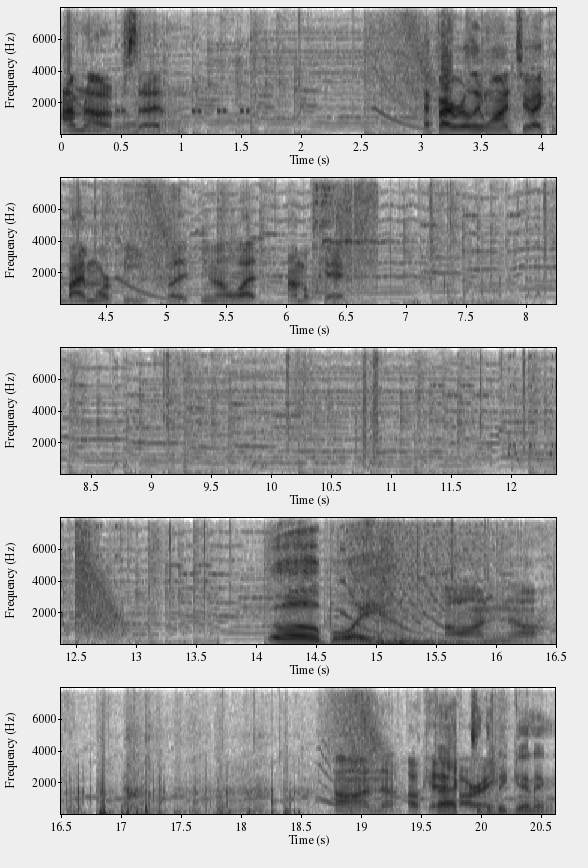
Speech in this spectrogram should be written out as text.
I'm not upset. Okay. If I really wanted to, I could buy more beat, but you know what? I'm okay. Oh boy. Oh no. Oh uh, no. Okay. Back to the beginning.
